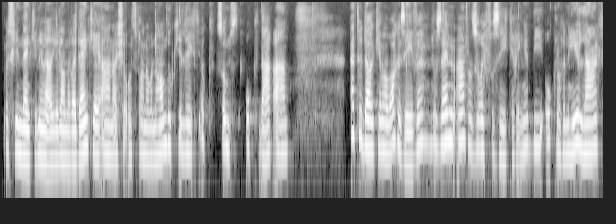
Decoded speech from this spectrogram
Misschien denk je nu wel, Jolanda, waar denk jij aan als je ontspannen op een handdoekje ligt? Ook, soms ook daaraan. En toen dacht ik, ja maar wacht eens even. Er zijn een aantal zorgverzekeringen die ook nog een heel laag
